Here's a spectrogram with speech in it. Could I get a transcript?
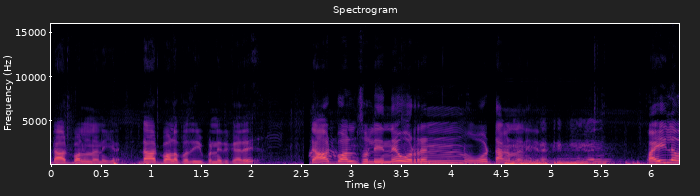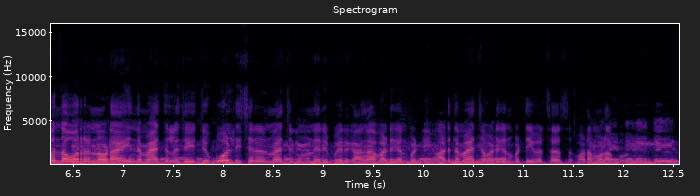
dot பால்னு நினைக்கிறேன். டாட் பாலை பதிவு பண்ணியிருக்காரு டாட் பால்னு சொல்லியிருந்தேன். ஒரு ரன் ஓட்டாங்கன்னு நினைக்கிறேன். பையில வந்த ஒரு ரன்னோட இந்த மேட்ச்ல ஜெயிச்சு கோல் டிசைடர் மேட்சுக்கு முன்னேறி போயிருக்காங்க. வடுகன்பட்டி. அடுத்த மேட்ச் வடுகன்பட்டி வெர்சஸ் வடமலாப்பூர்.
